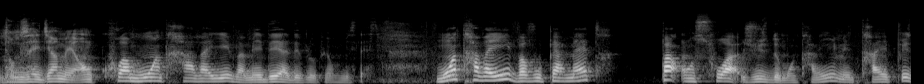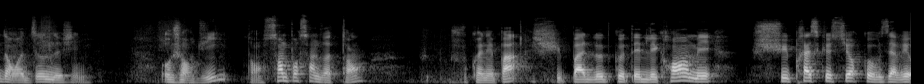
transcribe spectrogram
Et donc vous allez dire, mais en quoi moins travailler va m'aider à développer mon business? Moins travailler va vous permettre pas en soi juste de moins travailler, mais de travailler plus dans votre zone de génie. Aujourd'hui, dans 100% de votre temps, je ne vous connais pas, je ne suis pas de l'autre côté de l'écran, mais je suis presque sûr que vous avez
